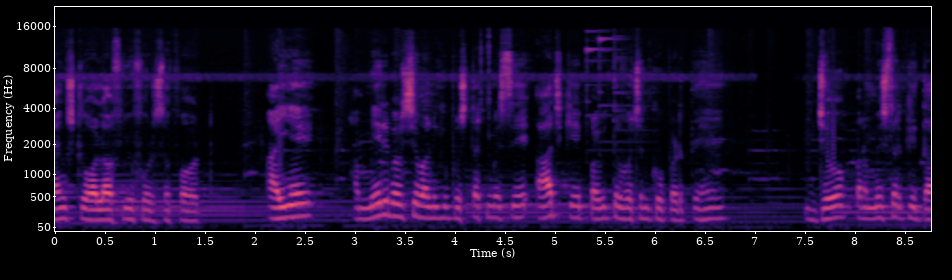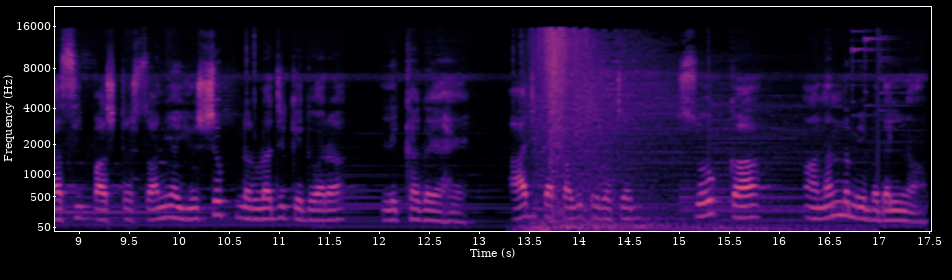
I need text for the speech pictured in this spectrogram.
thanks to all of you for support आइए, हम मेरी भविष्यवाणी की पुस्तक में से आज के पवित्र वचन को पढ़ते हैं। जो परमेश्वर की दासी पास्टर सोनिया यूसुफ नरोड़ा जी के द्वारा लिखा गया है। आज का पवित्र वचन शोक का आनंद में बदलना।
